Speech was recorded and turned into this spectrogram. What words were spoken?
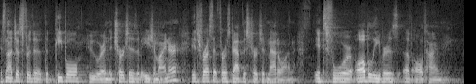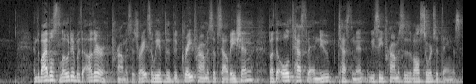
It's not just for the, the people who are in the churches of Asia Minor, it's for us at First Baptist Church of Matawan. It's for all believers of all time. And the Bible's loaded with other promises, right? So we have the, the great promise of salvation, but the Old Testament and New Testament, we see promises of all sorts of things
